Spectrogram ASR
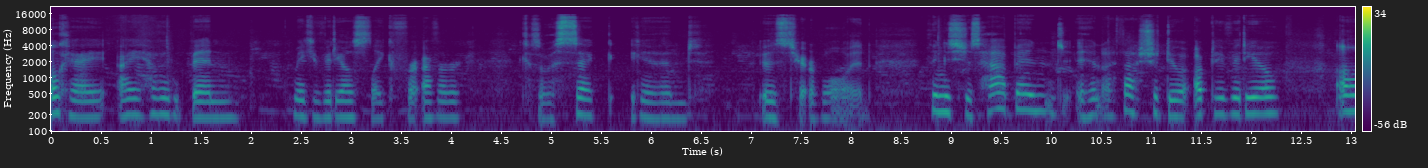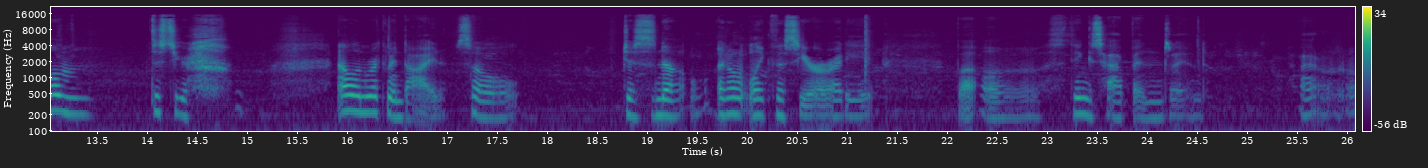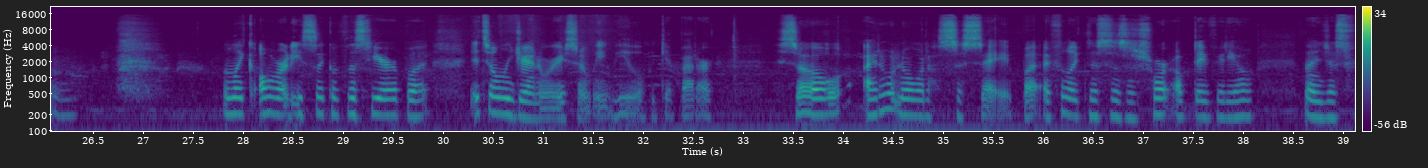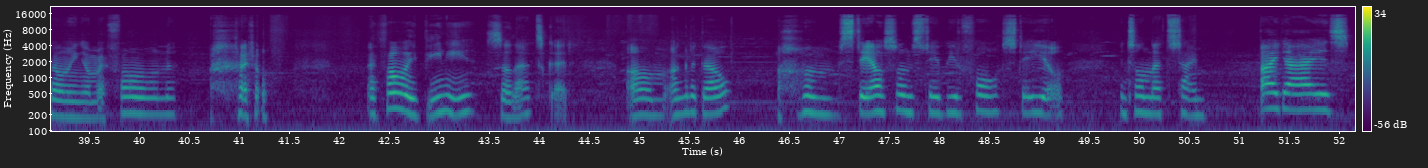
okay, I haven't been making videos like forever because I was sick and it was terrible and things just happened and I thought I should do an update video. Um, this year, Alan Rickman died, so just no. I don't like this year already, but uh, things happened and I don't know. I'm like already sick of this year, but it's only January, so maybe it'll get better. So I don't know what else to say, but I feel like this is a short update video. I'm just filming on my phone. I don't. I found my beanie, so that's good. Um, I'm gonna go. Um, stay awesome, stay beautiful, stay you. Until next time. Bye, guys.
